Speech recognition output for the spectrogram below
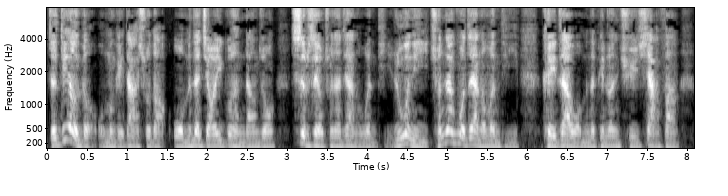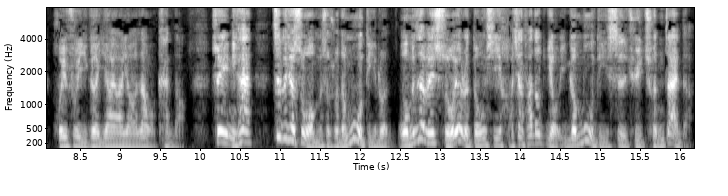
这第二个，我们给大家说到我们在交易过程当中是不是有存在这样的问题？如果你存在过这样的问题，可以在我们的评论区下方回复一个幺幺幺，让我看到。所以你看，这个就是我们所说的目的论。我们认为所有的东西好像它都有一个目的是去存在的。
